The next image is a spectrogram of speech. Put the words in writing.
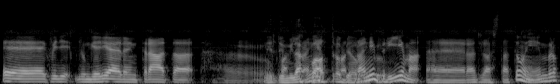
Eh, quindi l'Ungheria era entrata eh, nel 2004, anni, anni prima, eh, era già stato membro.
